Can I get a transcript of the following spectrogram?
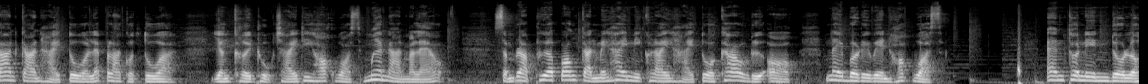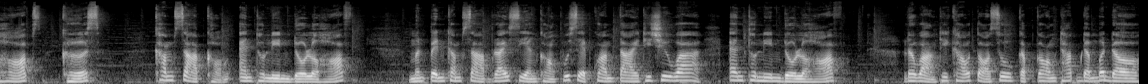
ต้านการหายตัวและปรากฏตัว ยังเคยถูกใช้ที่ฮอกวอตส์เมื่อนานมาแล้วสำหรับเพื่อป้องกันไม่ให้มีใครหายตัวเข้าหรือออกในบริเวณฮอกวอตส์ แอนโทนินโดโลฮอฟส์เคิร์สคำสาปของแอนโทนินโดโลฮอฟมันเป็นคำสาปไร้เสียงของผู้เสพความตายที่ชื่อว่าแอนโทนินโดโลฮอฟระหว่างที่เขาต่อสู้กับกองทัพดัมเบิลดอร์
